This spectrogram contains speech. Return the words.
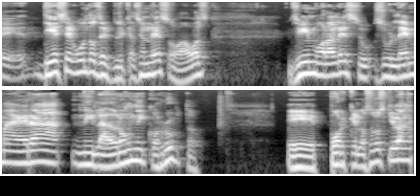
eh, 10 segundos de explicación de eso, a vos. Jimmy Morales, su, su lema era ni ladrón ni corrupto. Eh, porque los otros que iban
